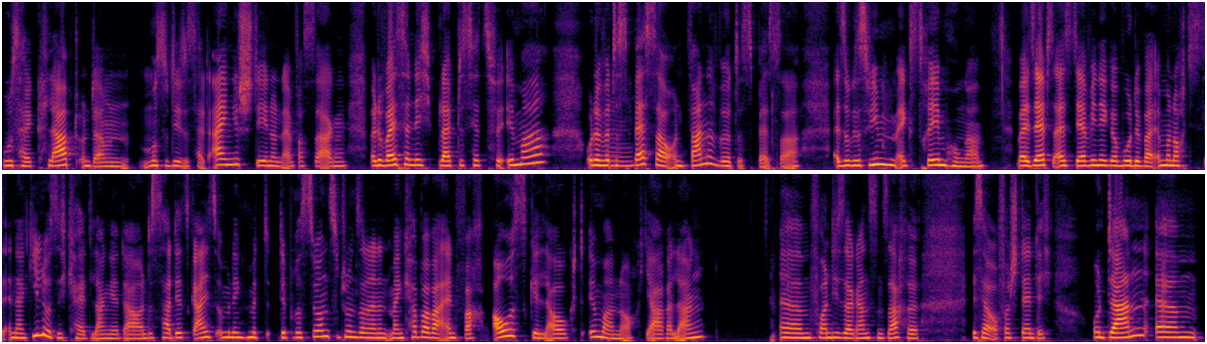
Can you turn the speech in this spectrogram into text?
wo es halt klappt und dann musst du dir das halt eingestehen und einfach sagen, weil du weißt ja nicht, bleibt es jetzt für immer oder wird es Mhm. besser und wann wird es besser? Also das ist wie mit dem Extremhunger, weil selbst als der weniger wurde, war immer noch diese Energielosigkeit lange da und das hat jetzt gar nichts unbedingt mit Depressionen zu tun, sondern mein Körper war einfach ausgelaugt, immer noch jahrelang ähm, von dieser ganzen Sache. Ist ja auch verständlich. Und dann ähm,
